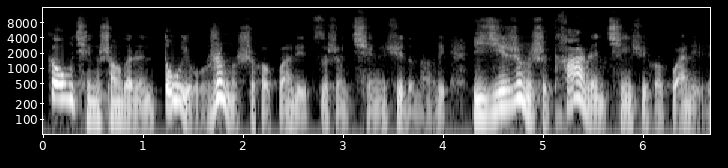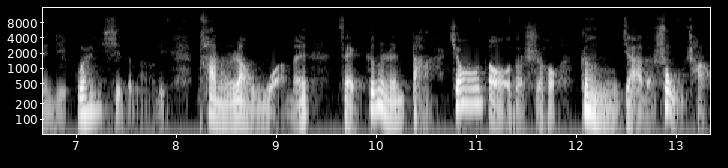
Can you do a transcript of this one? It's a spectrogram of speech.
高情商的人都有认识和管理自身情绪的能力，以及认识他人情绪和管理人际关系的能力。它能让我们在跟人打交道的时候更加的顺畅。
